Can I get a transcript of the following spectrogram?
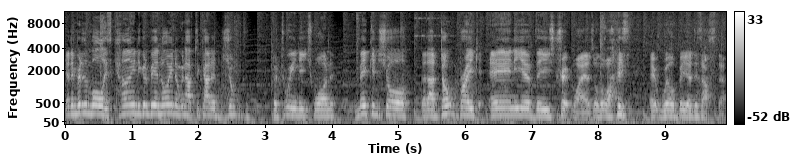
Getting rid of them all is kind of going to be annoying. I'm going to have to kind of jump between each one, making sure that I don't break any of these tripwires, otherwise it will be a disaster.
